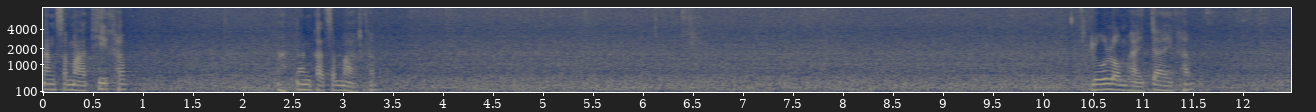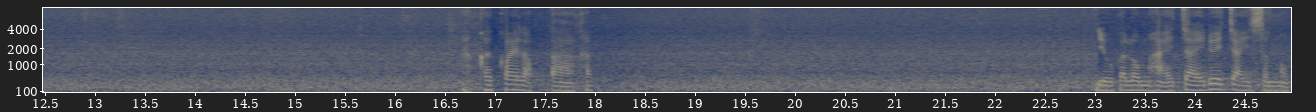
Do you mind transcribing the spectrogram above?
นั่งสมาธิครับ นั่งขัดสมาธิครับ รู้ลมหายใจครับค่อยๆหลับตาครับ อยู่กับลมหายใจด้วยใจสงบ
